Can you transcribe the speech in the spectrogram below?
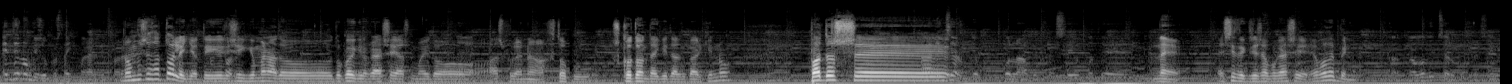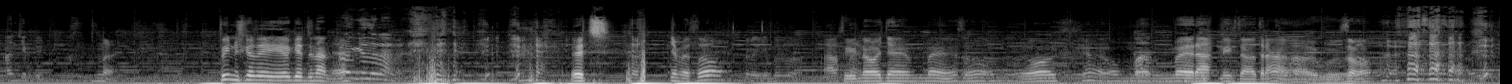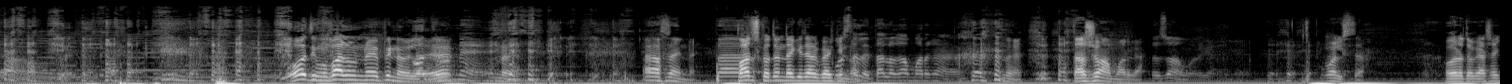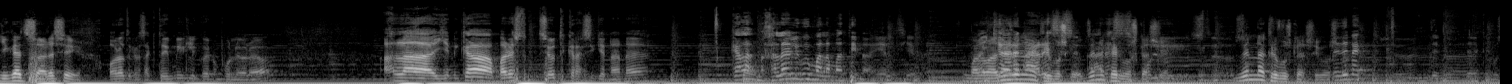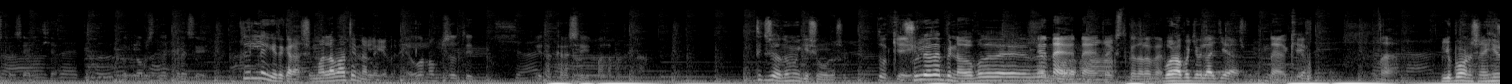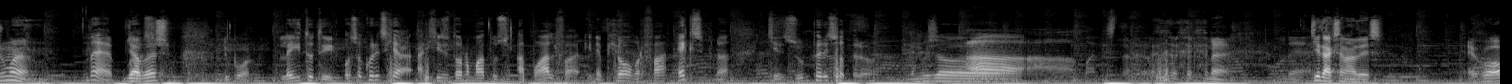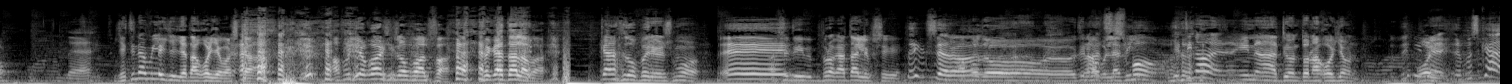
Ε, δεν νομίζω πως θα έχει μεγάλη διαφορά. Νομίζω θα το έλεγε ότι συγκεκριμένα το, το κόκκινο κρασί, ας πούμε, ή το άσπρο είναι αυτό που σκοτώνει τα κύτταρα του καρκίνου. Πάντως. Αλλά Ε, δεν ξέρουμε και πολλά από κρασί, οπότε. ναι, εσύ δεν ξέρεις από κρασί. Εγώ δεν πίνω. ε, Εγώ δεν ξέρω από κρασί. Αν και πίνω. Ναι. Πίνεις και ό,τι και ό,τι να είναι. Ε, ε. και δεν είναι. Έτσι. και μεθώ. Πίνω και με εδώ. Αυτά. Πίνω και μεθώ. Όχι, άμα μέρα νύχτα τραγουδώ. Ό,τι μου βάλουν ε, πίνω δηλαδή. Ό,τι ε. μου, ναι. Ναι. Α, Αυτά είναι. Τα- Πάντως σκοτώνει τα κύτταρα του Πώς τα καρκίνου. λέτε, τα άλογα μου αργά. Ναι. Τα ζώα μου αργά. Τα ζώα μου αργά. ναι. Μάλιστα. Ωραίο το κρασάκι κάτι σου αρέσει; Ωραίο το κρασάκι. Το ημίγλικο είναι πολύ ωραίο. Αλλά γενικά μου αρέσει σε ό,τι κρασί και να είναι. Καλά, με χαλάει λίγο η μαλαματίνα η αλήθεια είναι. Μαλαματίνα Αν και δεν είναι αρέσει- ακριβώς- αρέσει δεν είναι σε ακριβώς πολύ κρασί. στο- Δεν είναι ακριβώς κρασί. Ναι, βασικά. δεν είναι δεν- δεν είναι ακριβώς κρασί αλήθεια. Εγώ νόμιζα ότι ήταν κρασί. Δεν λέγεται κρασί, μαλαματίνα λέγεται. Εγώ νόμιζα ότι ήταν κρασί η μαλαματίνα. Δεν ξέρω, δεν είμαι και σίγουρος. Οκ. Σου λέω δεν πίνω, οπότε δεν. Ε, δεν ναι, μπορώ ναι, να- εντάξει, το καταλαβαίνω. Μπορώ να πω και βλακία, ας πούμε. Ναι, οκ. Ναι. Λοιπόν, συνεχίζουμε. Ναι, Για πας. πες. Λοιπόν, λέγεται ότι όσο κορίτσια αρχίζει το όνομά τους από Α, είναι πιο όμορφα, έξυπνα και ζουν περισσότερο. Νομίζω. Α, α, μάλιστα. Ναι. ναι. Κοίταξε να δεις. Εγώ. Ναι. Γιατί να μιλάει και για τα αγόρια βασικά. Αφού και εγώ άρχισα από Α. δεν κατάλαβα. Κάνε αυτό το περιορισμό. Ε, Αυτή την προκατάληψη. δεν ξέρω. Αυτό το. Τι να πω, δηλαδή, ρατσισμό. Γιατί να είναι εναντίον των αγωγιών. Δεν είναι, Όλοι. ε, βασικά,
